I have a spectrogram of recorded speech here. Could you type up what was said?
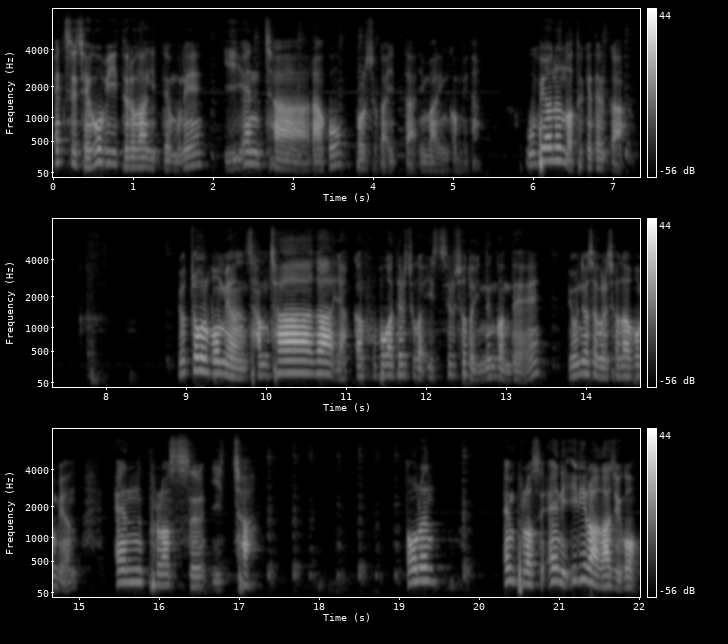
x제곱이 들어가기 때문에 2n차라고 볼 수가 있다 이 말인 겁니다. 우변은 어떻게 될까? 이쪽을 보면 3차가 약간 후보가 될 수가 있을 수도 있는 건데 이 녀석을 쳐다보면 n 플러스 2차 또는 n 플러스 n이 1이라 가지고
